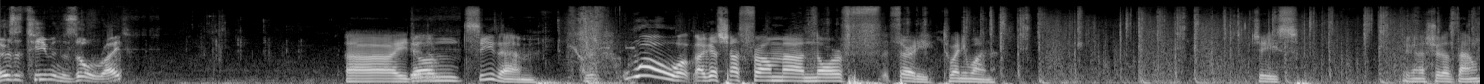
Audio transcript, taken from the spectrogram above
There's a team in the zone, right? I no. don't see them. Whoa! I got shot from uh, north 30, 21. Jeez. They're gonna shoot us down.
